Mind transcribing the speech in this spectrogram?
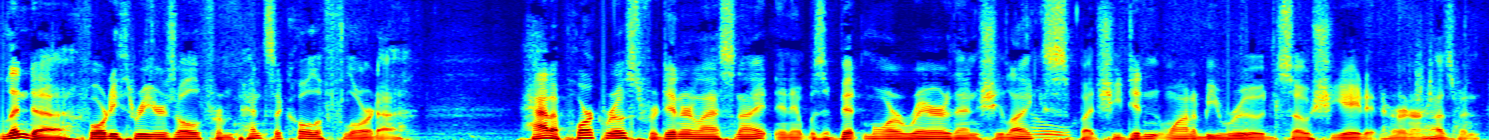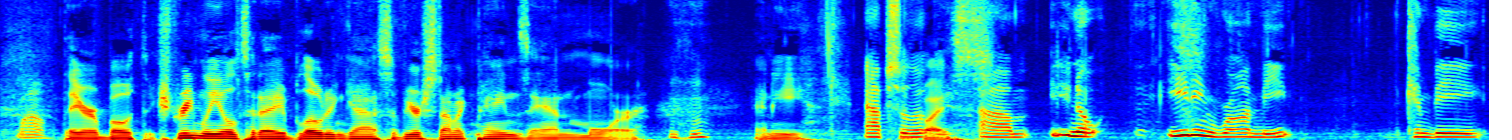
Linda, 43 years old from Pensacola, Florida. Had a pork roast for dinner last night, and it was a bit more rare than she likes, Oh. but she didn't want to be rude, so she ate it, her and her husband. Wow. They are both extremely ill today bloating, gas, severe stomach pains, and more. Mm-hmm. Any Absolutely. advice? Um, you know, eating raw meat can be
